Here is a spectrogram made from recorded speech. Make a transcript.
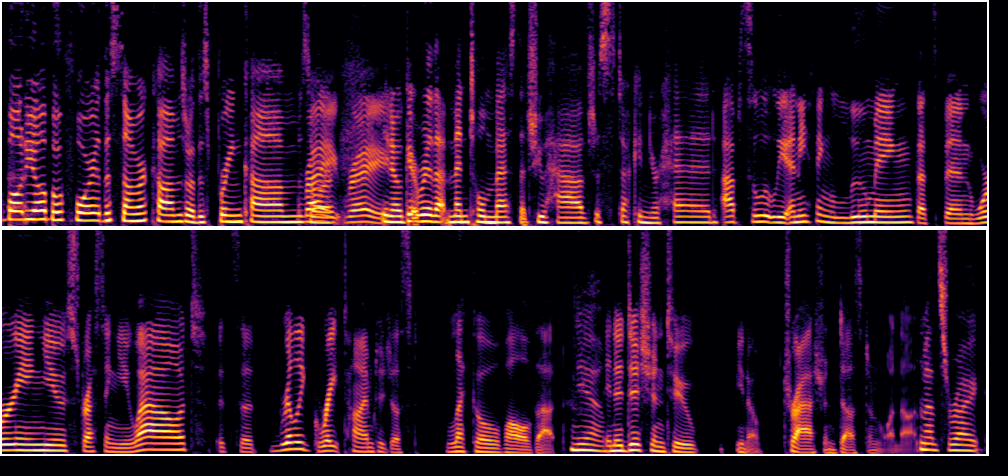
borio before the summer comes or the spring comes. Right, or, right. You know, get rid of that mental mess that you have just stuck in your head. Absolutely. Anything looming that's been worrying you, stressing you out. It's a really great time to just let go of all of that. Yeah. In addition to, you know, trash and dust and whatnot. That's right.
